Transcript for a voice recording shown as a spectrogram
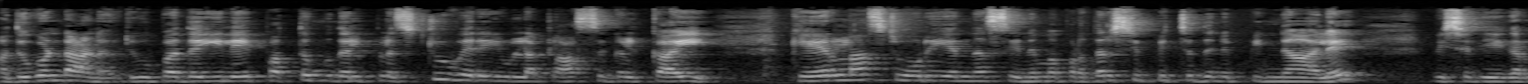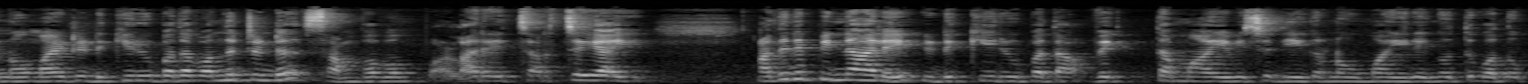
അതുകൊണ്ടാണ് രൂപതയിലെ പത്ത് മുതൽ പ്ലസ് ടു വരെയുള്ള ക്ലാസ്സുകൾക്കായി കേരള സ്റ്റോറി എന്ന സിനിമ പ്രദർശിപ്പിച്ചതിന് പിന്നാലെ വിശദീകരണവുമായിട്ട് ഇടുക്കി രൂപത വന്നിട്ടുണ്ട്. സംഭവം വളരെ ചർച്ചയായി. അതിന് പിന്നാലെ ഇടുക്കി രൂപത വ്യക്തമായ വിശദീകരണവുമായി രംഗത്ത് വന്നു.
